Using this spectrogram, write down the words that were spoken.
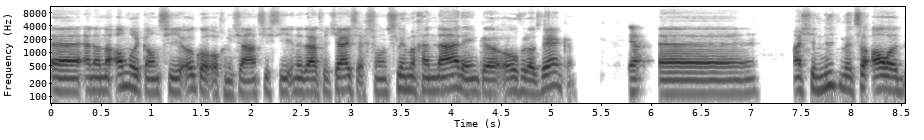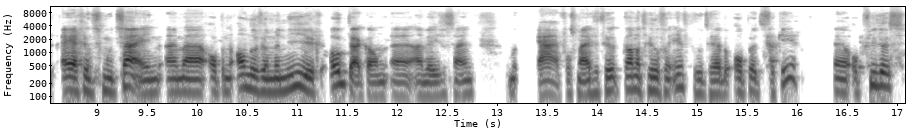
Eh, en aan de andere kant zie je ook wel organisaties die inderdaad, wat jij zegt, gewoon slimmer gaan nadenken over dat werken. Ja. Eh, als je niet met z'n allen ergens moet zijn, eh, maar op een andere manier ook daar kan aanwezig zijn, ja, volgens mij het kan het heel veel invloed hebben op het verkeer, op files,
